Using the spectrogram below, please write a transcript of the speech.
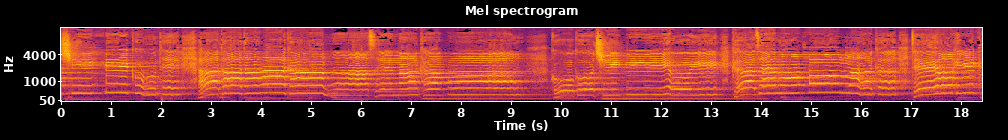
しくて温かな背中。心地よい風の中手を引か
